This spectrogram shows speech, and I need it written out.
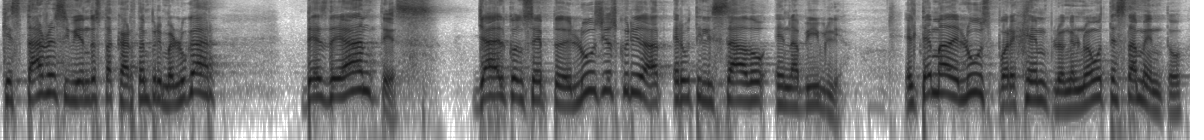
que está recibiendo esta carta en primer lugar. Desde antes, ya el concepto de luz y oscuridad era utilizado en la Biblia. El tema de luz, por ejemplo, en el Nuevo Testamento,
